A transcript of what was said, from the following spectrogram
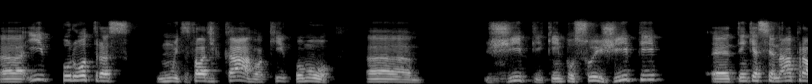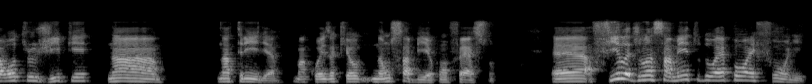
uh, e por outras muitas. Fala de carro aqui, como uh, Jeep, quem possui Jeep é, tem que assinar para outro Jeep na, na trilha, uma coisa que eu não sabia, confesso. É, a fila de lançamento do Apple iPhone,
